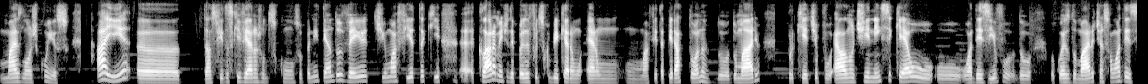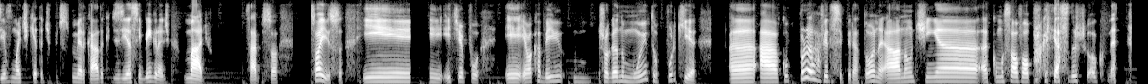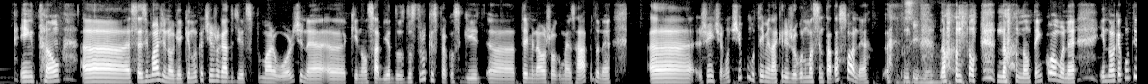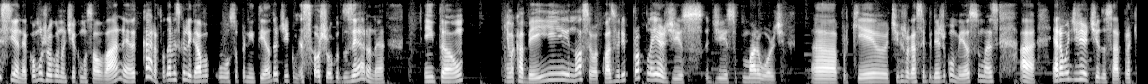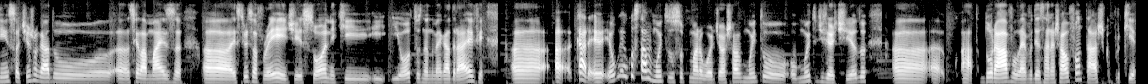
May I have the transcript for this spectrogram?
mais longe com isso. Aí, uh, das fitas que vieram juntos com o Super Nintendo, veio, tinha uma fita que, é, claramente depois eu fui descobrir que era, um, era um, uma fita piratona do, do Mario, porque, tipo, ela não tinha nem sequer o, o, o adesivo do o coisa do Mario, tinha só um adesivo, uma etiqueta tipo de supermercado que dizia assim, bem grande, Mario, sabe? Só, só isso. E, e, e tipo, eu acabei jogando muito, por quê? Uh, a, por a vida ser piratona, ela não tinha ah, como salvar o progresso do jogo, né? Então, uh, vocês imaginam, alguém que nunca tinha jogado direito Super Mario World, né? Uh, que não sabia dos, dos truques para conseguir terminar o jogo mais rápido, né? Uh, gente, eu não tinha como terminar aquele jogo numa sentada só, né? Impossível. não, não, não, não tem como, né? Então o que acontecia, né? Como o jogo não tinha como salvar, né? Cara, toda vez que eu ligava o Super Nintendo, eu tinha que começar o jogo do zero, né? Então, eu acabei. Nossa, eu quase virei pro player de, de Super Mario World. Uh, porque eu tinha que jogar sempre desde o começo, mas ah, era muito divertido, sabe? Para quem só tinha jogado, uh, sei lá, mais uh, Streets of Rage, Sonic e, e, outros né, no Mega Drive, cara, eu, eu gostava muito do Super Mario World, eu achava muito, muito divertido, adorava o level design, achava fantástico, porque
